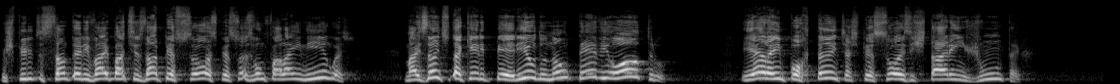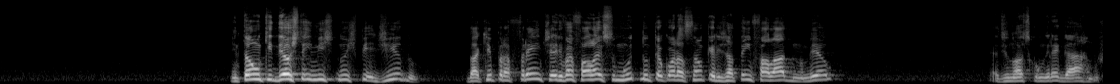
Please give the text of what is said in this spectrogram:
O Espírito Santo ele vai batizar pessoas, as pessoas vão falar em línguas. Mas antes daquele período não teve outro. E era importante as pessoas estarem juntas. Então, o que Deus tem nos pedido daqui para frente, ele vai falar isso muito no teu coração, que ele já tem falado no meu, é de nós congregarmos.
